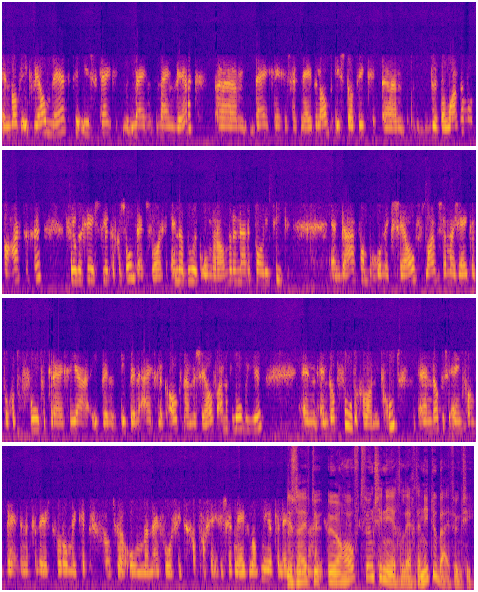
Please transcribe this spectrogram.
En wat ik wel merkte is, kijk, mijn, mijn werk um, bij GGZ Nederland is dat ik um, de belangen moet behartigen voor de geestelijke gezondheidszorg. En dat doe ik onder andere naar de politiek. En daarvan begon ik zelf langzaam maar zeker toch het gevoel te krijgen... ja, ik ben, ik ben eigenlijk ook naar mezelf aan het lobbyen. En, en dat voelde gewoon niet goed. En dat is een van de redenen geweest waarom ik heb besloten... om eh, mijn voorzitterschap van GGZ Nederland neer te leggen. Dus dan heeft u uw hoofdfunctie neergelegd en niet uw bijfunctie?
